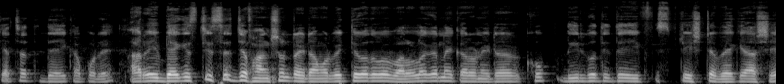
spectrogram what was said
ক্যাচাতে দেয় কাপড়ে। আর এই ব্যাগ স্টিচের যে ফাংশনটা এটা আমার ব্যক্তিগতভাবে ভালো লাগে না, কারণ এটার খুব ধীর গতিতে এই স্টিচটা ব্যাগে আসে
